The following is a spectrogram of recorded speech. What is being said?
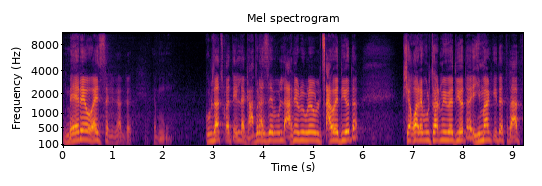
მერეო ეს გულდაწყვეტილი და გაბრაზებული და ანერვირებული წავედიო და შეყვარებულთან მივედიო და იმან კიდე თლაც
